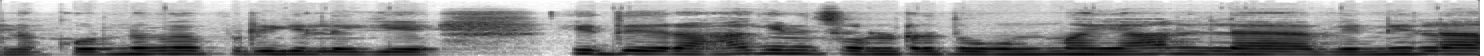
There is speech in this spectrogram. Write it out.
எனக்கு ஒன்றுமே புரியலையே. இது ராகினி சொல்கிறது உண்மையா? இல்லை வெண்ணிலா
